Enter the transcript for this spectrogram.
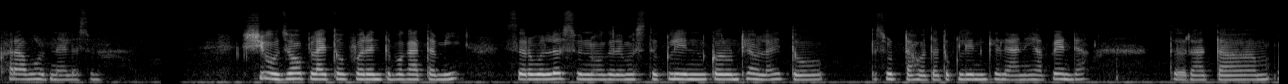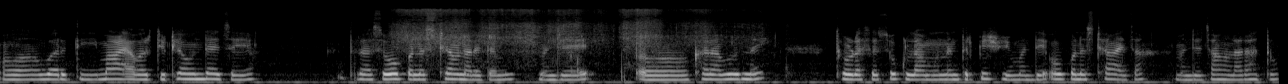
खराब होत नाही लसूण. शिव झोपलाय तोपर्यंत बघ आता मी सर्व लसूण वगैरे मस्त क्लीन करून ठेवला आहे तो सुट्टा होता तो क्लीन केला आणि ह्या पेंड्या तर आता वरती माळ्यावरती ठेवून द्यायचं आहे तर असं ओपनच ठेवणार आहे मी. म्हणजे खराब होत नाही. थोडासा सुकला मग नंतर पिशवीमध्ये ओपनच ठेवायचा. म्हणजे चांगला राहतो.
